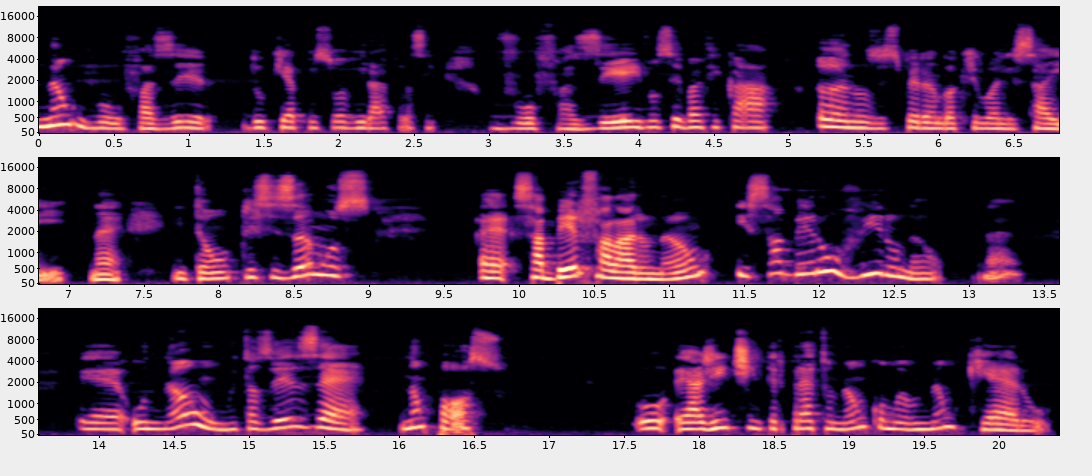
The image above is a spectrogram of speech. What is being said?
não vou fazer do que a pessoa virar e falar assim, vou fazer e você vai ficar anos esperando aquilo ali sair, né? Então precisamos é, saber falar o não e saber ouvir o não, né? É, o não muitas vezes é não posso. O, é, a gente interpreta o não como eu não quero,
